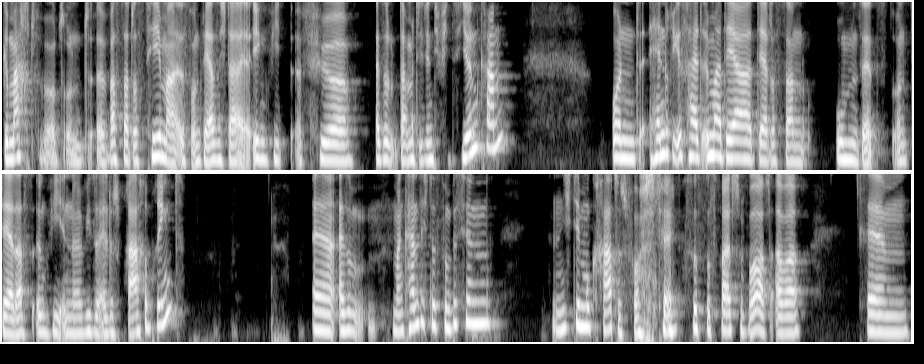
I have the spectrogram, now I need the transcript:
gemacht wird und äh, was da das Thema ist und wer sich da irgendwie äh, für, also damit identifizieren kann. Und Hendrik ist halt immer der, der das dann umsetzt und der das irgendwie in eine visuelle Sprache bringt. Äh, also man kann sich das so ein bisschen nicht demokratisch vorstellen. Das ist das falsche Wort, aber ähm,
